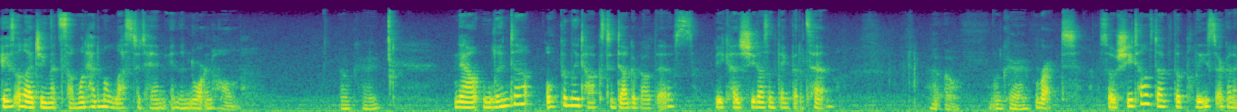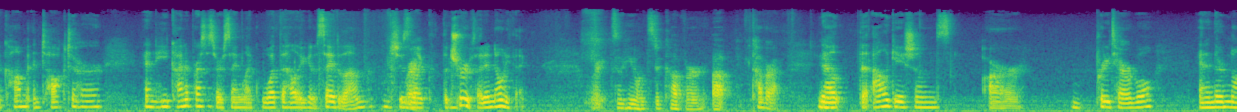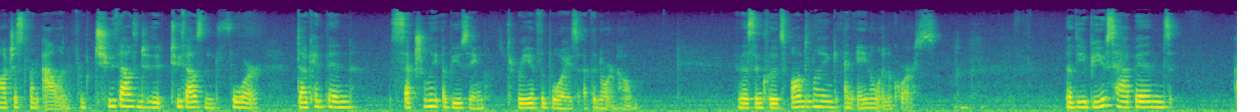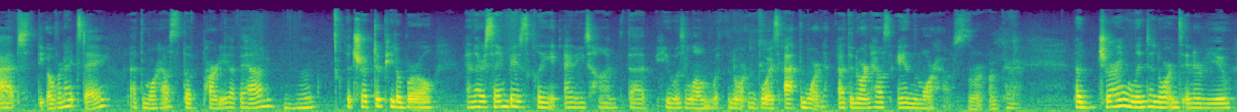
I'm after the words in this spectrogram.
is alleging that someone had molested him in the Norton home. Okay. Now, Linda openly talks to Doug about this because she doesn't think that it's him. Uh oh. Okay. Right. So she tells Doug the police are going to come and talk to her, and he kind of presses her, saying, like, what the hell are you going to say to them? And she's Right. like, the truth. I didn't know anything. Right. So he wants to cover up. Cover up. Now, the allegations are pretty terrible, and they're not just from Alan. From 2000 to 2004, Doug had been sexually abusing three of the boys at the Norton home. And this includes fondling and anal intercourse. Now, the abuse happened at the overnight stay at the Morehouse, the party that they had, Mm-hmm. the trip to Peterborough, and they're saying basically any time that he was alone with the Norton boys at the Morton at the Norton house and the Moore house. Okay. Now during Linda Norton's interview,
